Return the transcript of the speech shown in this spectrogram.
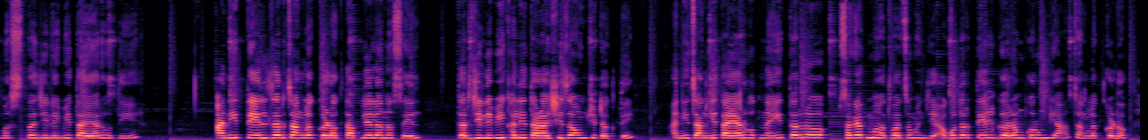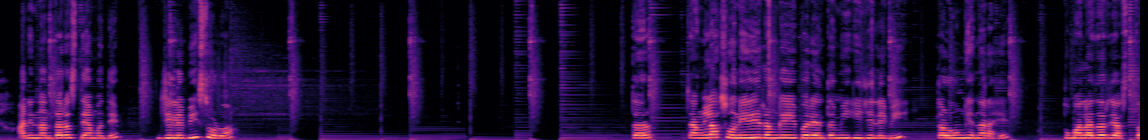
मस्त जिलेबी तयार होती. आणि तेल जर चांगलं कडक तापलेलं नसेल तर जिलेबी खाली तळाशी जाऊन चिटकते. आणि चांगली तयार होत नाही तर सगळ्यात महत्त्वाचं म्हणजे अगोदर तेल गरम करून घ्या चांगलं कडक आणि नंतरच त्यामध्ये जिलेबी सोडवा. तर चांगला सोनेरी रंग येईपर्यंत मी ही जिलेबी तळवून घेणार आहे. तुम्हाला जर जास्त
